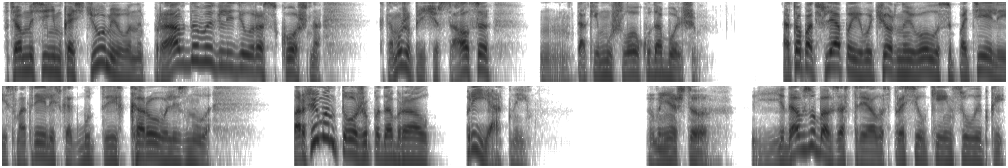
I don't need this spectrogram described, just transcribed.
В темно-синем костюме он и правда выглядел роскошно. К тому же причесался. Так ему шло куда больше. А то под шляпой его черные волосы потели и смотрелись, как будто их корова лизнула — Парфюм он тоже подобрал. Приятный. — У меня что, еда в зубах застряла? — спросил Кейн с улыбкой.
